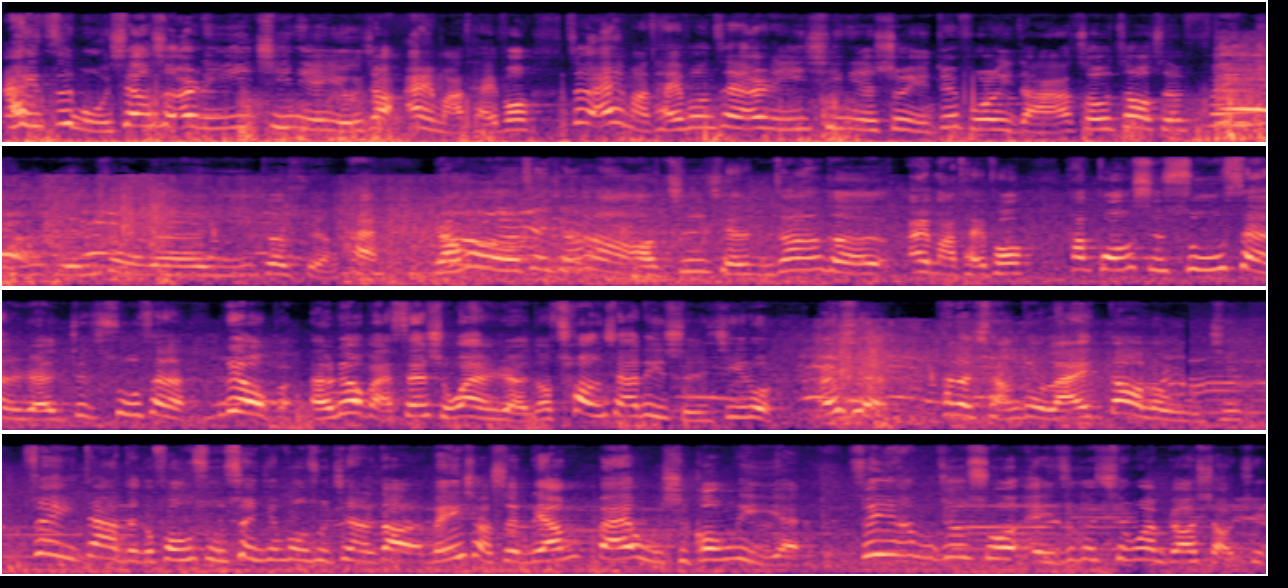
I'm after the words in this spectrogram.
I 字母，像是二零一七年有一个叫艾玛台风，这个艾玛台风在二零一七年的时候也对佛罗里达州造成非常严重的一个损害。然后呢，再加上啊，之前你知道那个艾玛台风，它光是疏散人就疏散了六百呃六百三十万人，都创下历史的记录，而且它的强度来到了五级，最大的一个风速瞬间风速竟然到了每小时两百五十公里耶！所以他们就说，哎，这个千万不要小觑，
